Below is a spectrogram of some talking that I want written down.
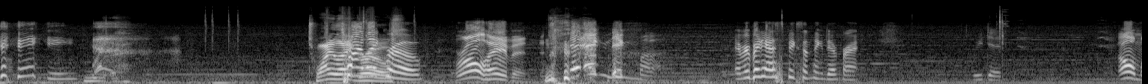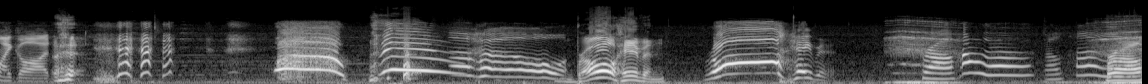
Twilight, Twilight Grove. Grove. Brawl Haven. Enigma. Everybody has to pick something different. We did. Oh my god. Whoa! oh, Brawl Haven. Raw Haven. Brawl Hollow. Brawl Hollow. Brawl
